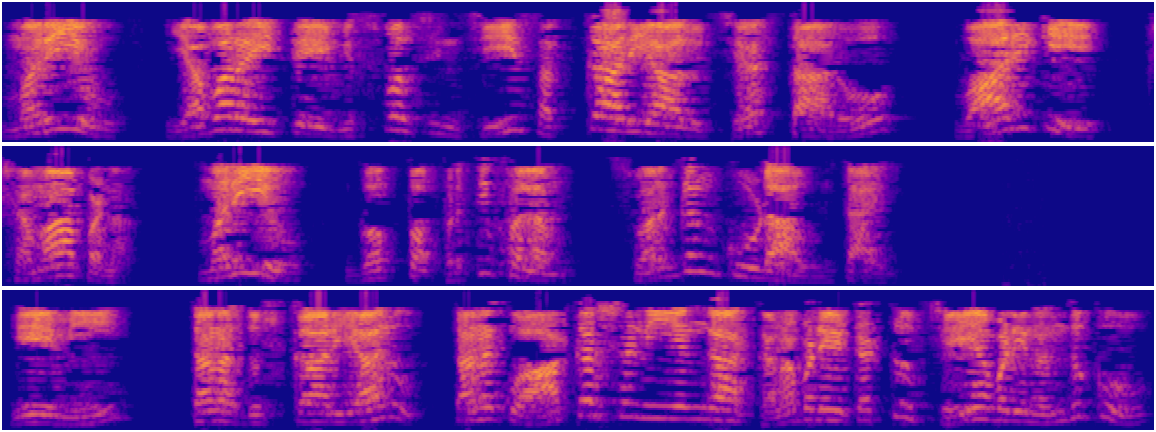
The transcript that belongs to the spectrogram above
మరియు ఎవరైతే విశ్వసించి సత్కార్యాలు చేస్తారో వారికి క్షమాపణ మరియు గొప్ప ప్రతిఫలం స్వర్గం కూడా ఉంటాయి. ఏమి? తన దుష్కార్యాలు తనకు ఆకర్షణీయంగా కనబడేటట్లు చేయబడినందుకు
